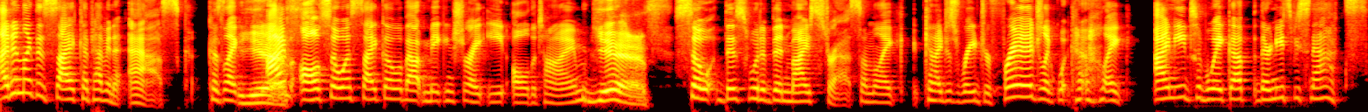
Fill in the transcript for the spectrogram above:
I didn't like this Sai kept having to ask because, like, I'm also a psycho about making sure I eat all the time. Yes. So this would have been my stress. I'm like, can I just raid your fridge? Like, what? Kind of, like, I need to wake up. There needs to be snacks.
